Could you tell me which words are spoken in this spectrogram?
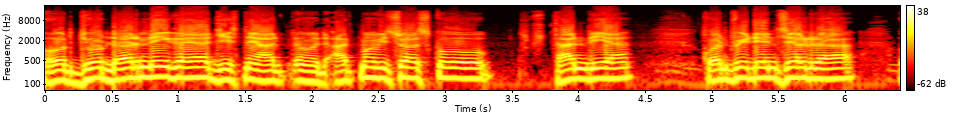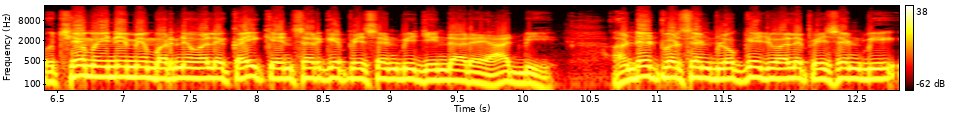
और जो डर नहीं गया, जिसने आत्मविश्वास को स्थान दिया कॉन्फिडेंशियल रहा और छः महीने में मरने वाले कई कैंसर के पेशेंट भी ज़िंदा रहे, आज भी। हंड्रेड परसेंट ब्लॉकेज वाले पेशेंट भी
